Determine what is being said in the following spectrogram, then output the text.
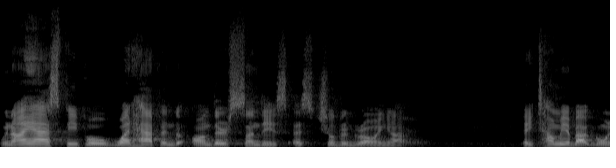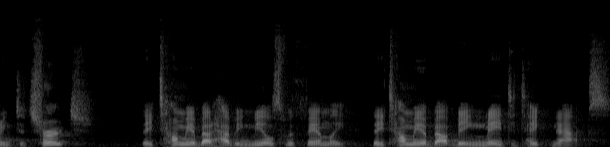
When I ask people what happened on their Sundays as children growing up, they tell me about going to church, they tell me about having meals with family, they tell me about being made to take naps.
